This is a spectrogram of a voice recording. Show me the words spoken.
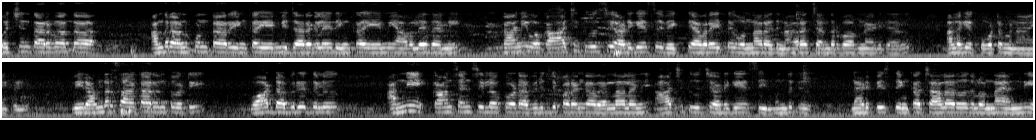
వచ్చిన తర్వాత అందరూ అనుకుంటారు ఇంకా ఏమీ జరగలేదు ఇంకా ఏమీ అవ్వలేదని. కానీ ఒక ఆచితూచి అడిగేసే వ్యక్తి ఎవరైతే ఉన్నారో అది నారా చంద్రబాబు నాయుడు గారు అలాగే కూటమి నాయకులు. వీరందరి సహకారంతో వార్డు అభివృద్ధులు అన్ని కాన్స్టెన్సీలో కూడా అభివృద్ధి పరంగా వెళ్ళాలని ఆచితూచి అడిగేసి ముందుకు నడిపిస్తే ఇంకా చాలా రోజులు ఉన్నాయి. అన్ని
